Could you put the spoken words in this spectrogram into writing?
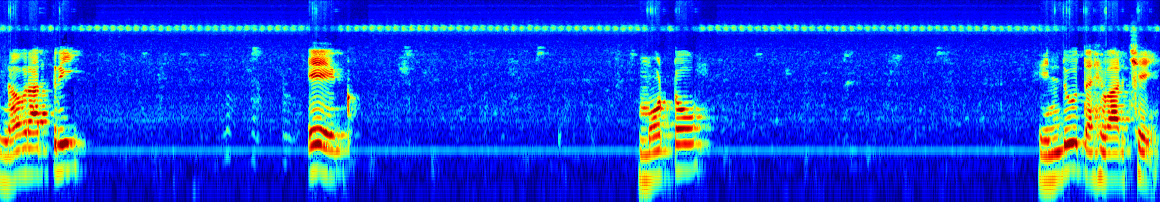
નવરાત્રિ એક. મોટો. હિન્દુ તહેવાર છે.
